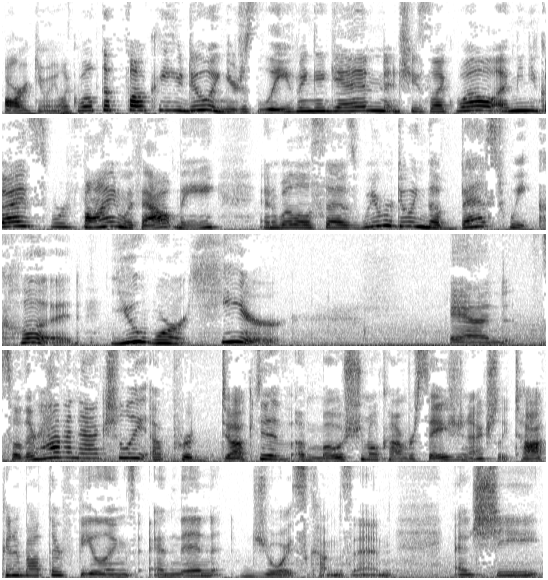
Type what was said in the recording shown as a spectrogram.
arguing. Like, what the fuck are you doing? You're just leaving again? And she's like, well, I mean, you guys were fine without me. And Willow says, we were doing the best we could. You weren't here. And so they're having actually a productive emotional conversation, actually talking about their feelings. And then Joyce comes in and she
